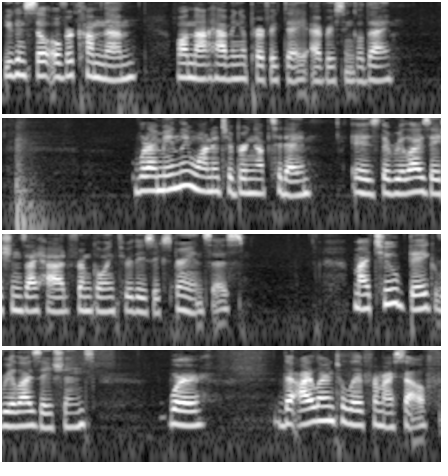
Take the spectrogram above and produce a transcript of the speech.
You can still overcome them while not having a perfect day every single day. What I mainly wanted to bring up today is the realizations I had from going through these experiences. My two big realizations were that I learned to live for myself.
